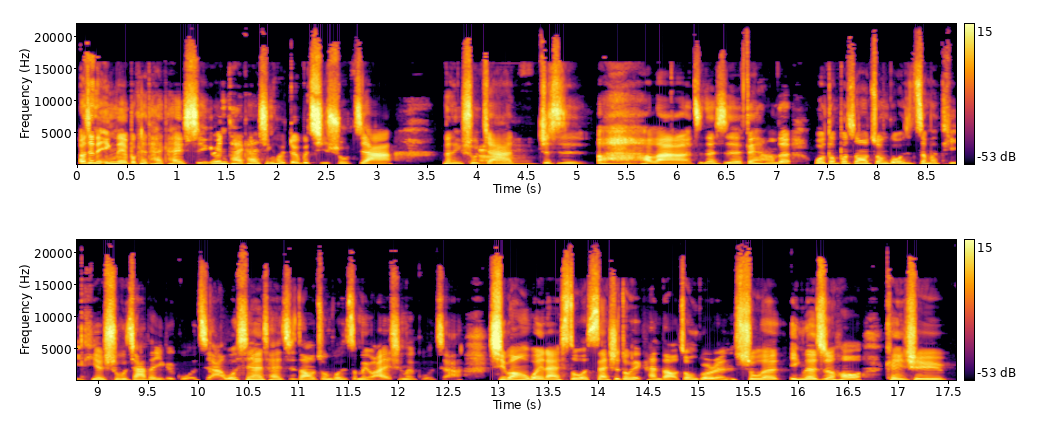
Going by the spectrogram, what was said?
而且你赢了也不可以太开心，因为你太开心会对不起输家。那你输家就是啊，啊，好啦，真的是非常的，我都不知道中国是这么体贴输家的一个国家。我现在才知道中国是这么有爱心的国家。希望未来所有赛事都可以看到中国人输了、赢了之后，可以去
